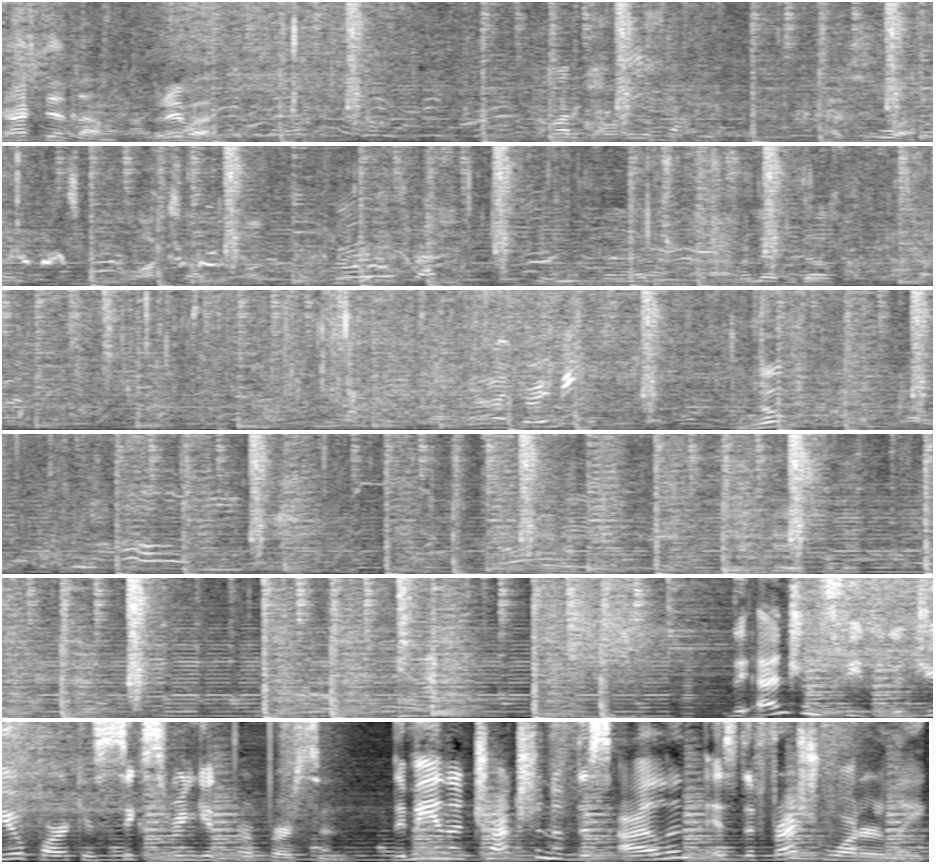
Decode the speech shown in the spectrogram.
Как тебе там? Рыба? Акула. You wanna join me? Nope. The entrance fee to the Geopark is 6 ringgit per person. The main attraction of this island is the freshwater lake.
